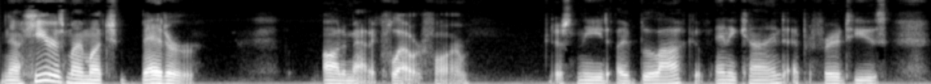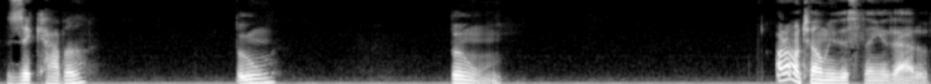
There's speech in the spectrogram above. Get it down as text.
Now, here's my much better automatic flower farm. Just need a block of any kind. I prefer to use the cobble. Boom. Boom. Oh, don't tell me this thing is out of.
